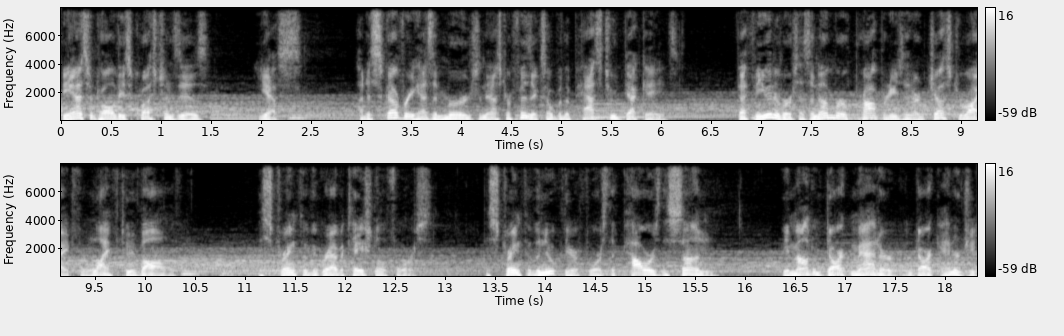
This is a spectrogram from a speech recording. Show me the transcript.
The answer to all these questions is yes. A discovery has emerged in astrophysics over the past two decades that the universe has a number of properties that are just right for life to evolve. The strength of the gravitational force, the strength of the nuclear force that powers the sun, the amount of dark matter and dark energy,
